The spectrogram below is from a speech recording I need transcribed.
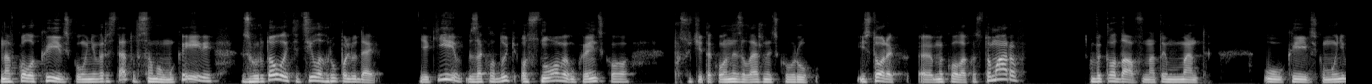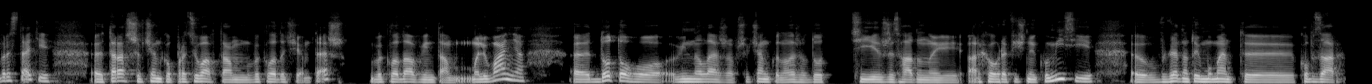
навколо Київського університету в самому Києві згуртовується ціла група людей, які закладуть основи українського по суті, такого незалежницького руху. Історик е, Микола Костомаров викладав на той момент у Київському університеті. Е, Тарас Шевченко працював там викладачем теж. Викладав він там малювання. Е, до того він належав Шевченко належав до цієї вже згаданої археографічної комісії. Е, вже на той момент е, Кобзар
